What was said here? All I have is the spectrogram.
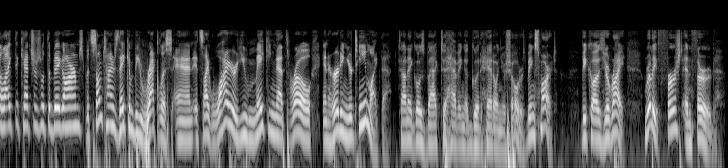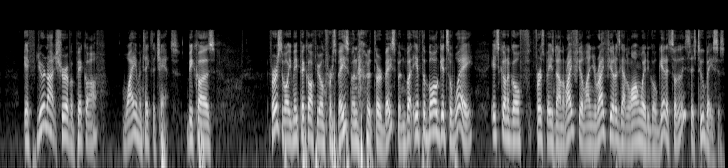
like the catchers with the big arms, but sometimes they can be reckless, and it's like, why are you making that throw and hurting your team like that? Tony, it goes back to having a good head on your shoulders, being smart because you're right. Really, first and third, if you're not sure of a pickoff, why even take the chance? Because first of all, you may pick off your own first baseman or third baseman, but if the ball gets away, it's going to go first base down the right field line. Your right fielder's got a long way to go get it, so at least there's two bases.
